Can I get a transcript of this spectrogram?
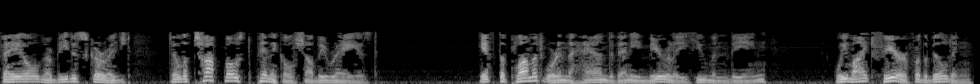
fail nor be discouraged till the topmost pinnacle shall be raised. If the plummet were in the hand of any merely human being, we might fear for the building.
